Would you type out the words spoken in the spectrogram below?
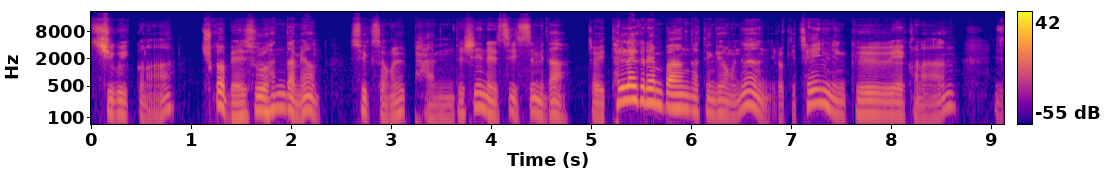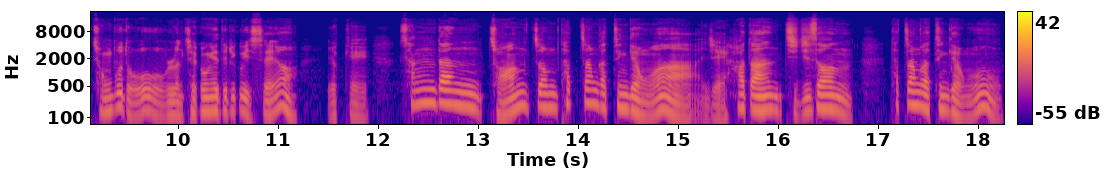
쥐고 있거나 추가 매수한다면 수익성을 반드시 낼 수 있습니다. 저희 텔레그램 방 같은 경우는 이렇게 체인 링크에 관한 이제 정보도 물론 제공해 드리고 있어요. 이렇게 상단 저항점 타점 같은 경우와 이제 하단 지지선 타점 같은 경우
